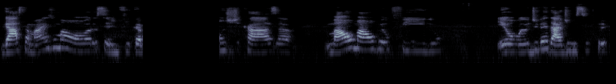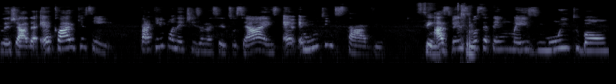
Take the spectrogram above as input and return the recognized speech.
gasta mais de uma hora, ou seja, fica longe de casa, mal, mal o filho. Eu, eu de verdade me sinto privilegiada. É claro que, assim, para quem monetiza nas redes sociais, é, é muito instável. Sim. Às vezes Sim. você tem um mês muito bom,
